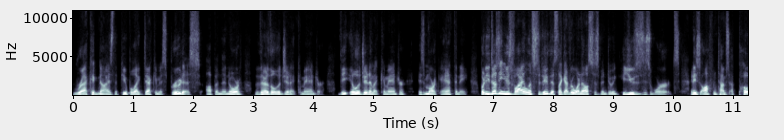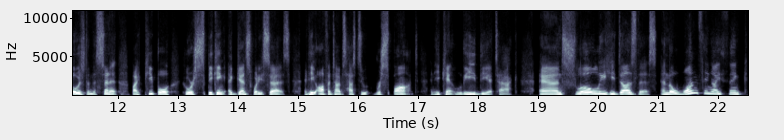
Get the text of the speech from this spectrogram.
recognize that people like Decimus Brutus up in the north, they're the legitimate commander. The illegitimate commander is Mark Antony, but he doesn't use violence to do this like everyone else has been doing. He uses his words. And he's oftentimes opposed in the Senate by people who are speaking against what he says. And he oftentimes has to respond and he can't lead the attack. And slowly he does this. And the one thing I think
